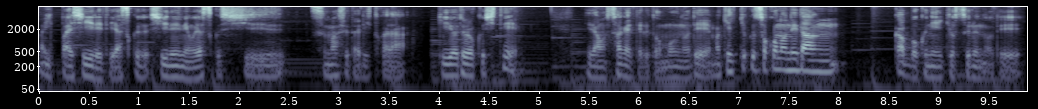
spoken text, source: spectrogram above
まあ、いっぱい仕入れて安く、仕入れ値を安くし、済ませたりとか、企業努力して値段を下げてると思うので、まあ、結局そこの値段が僕に影響するので、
